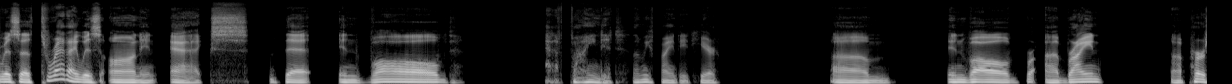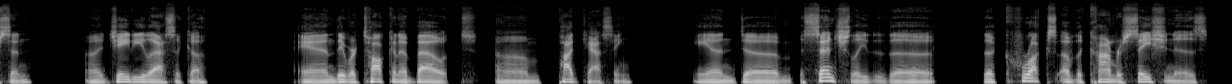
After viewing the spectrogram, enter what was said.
was a thread I was on in X that involved. Gotta find it. Let me find it here. Um, involved uh, Brian uh, Person, uh, JD Lassica, and they were talking about um, podcasting and um, essentially the the crux of the conversation is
